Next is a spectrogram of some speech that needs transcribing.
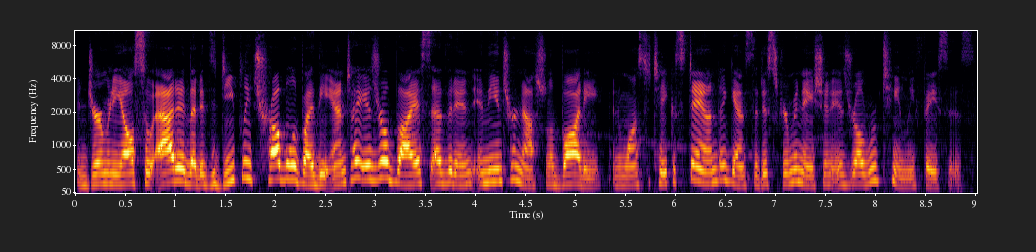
And Germany also added that it's deeply troubled by the anti Israel bias evident in the international body and wants to take a stand against the discrimination Israel routinely faces.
